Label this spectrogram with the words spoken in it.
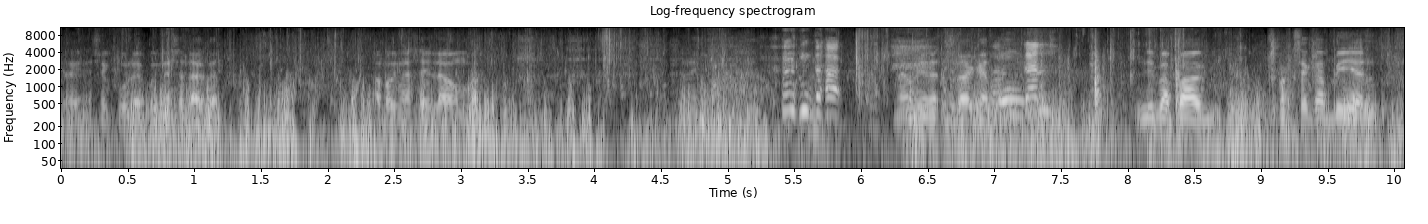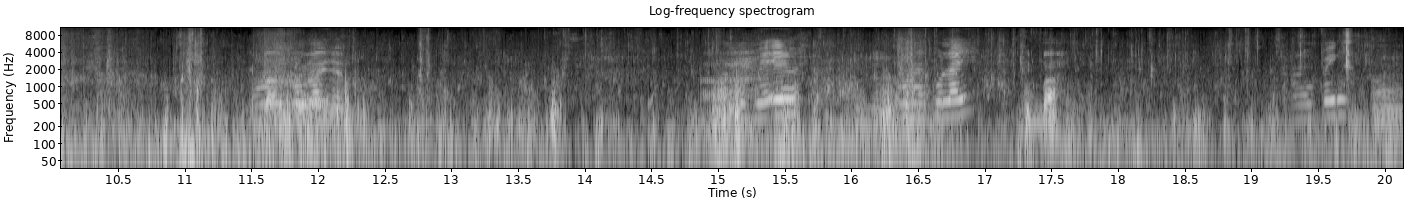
Lahit na sa kulay pag nasa dagat. Ah, pag nasa ilawang ba? Ano. Namin na sa dagat. Hindi ba pag pag sa gabi yan, ibang kulay niyan. Ah, eh, mm, kulay. iba. Lumping. Oo.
